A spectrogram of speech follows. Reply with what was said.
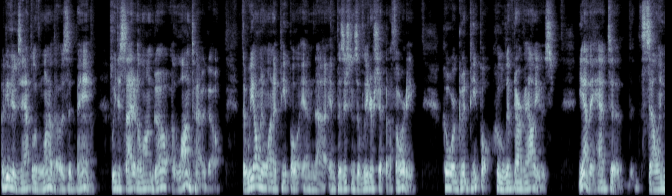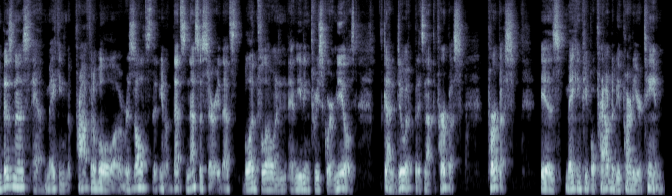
I'll give you an example of one of those at Bain. We decided a long ago, a long time ago, that we only wanted people in uh, in positions of leadership and authority who were good people who lived our values. Yeah, they had to selling business and making the profitable uh, results that you know that's necessary. That's blood flow and, and eating three square meals. Got to do it, but it's not the purpose. Purpose is making people proud to be part of your team.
